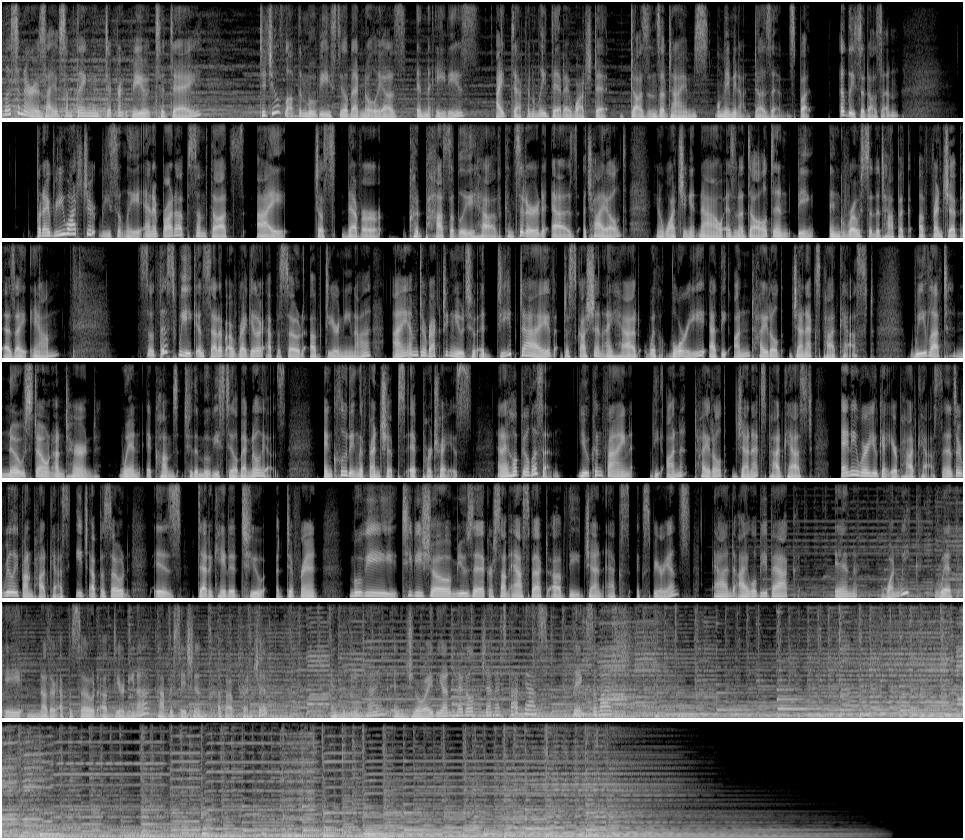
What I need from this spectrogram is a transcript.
listeners, I have something different for you today. Did you love the movie Steel Magnolias in the 80s? I definitely did. I watched it dozens of times. Well, maybe not dozens, but at least a dozen. But I rewatched it recently and it brought up some thoughts I just never could possibly have considered as a child. You know, watching it now as an adult and being engrossed in the topic of friendship as I am. So, this week, instead of a regular episode of Dear Nina, I am directing you to a deep dive discussion I had with Lori at the Untitled Gen X podcast. We left no stone unturned when it comes to the movie Steel Magnolias, including the friendships it portrays. And I hope you'll listen. You can find the Untitled Gen X podcast anywhere you get your podcasts. And it's a really fun podcast. Each episode is dedicated to a different movie, TV show, music, or some aspect of the Gen X experience. And I will be back in one week with another episode of Dear Nina Conversations about Friendship. In the meantime, enjoy the Untitled Gen X podcast. Thanks so much.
